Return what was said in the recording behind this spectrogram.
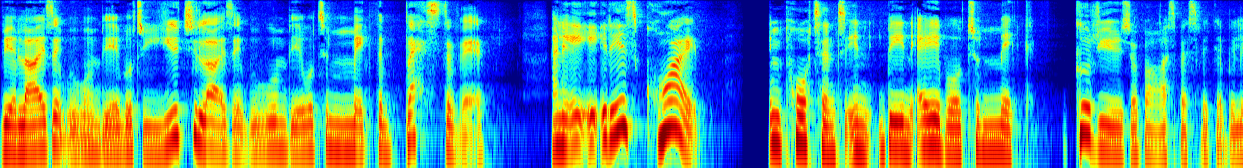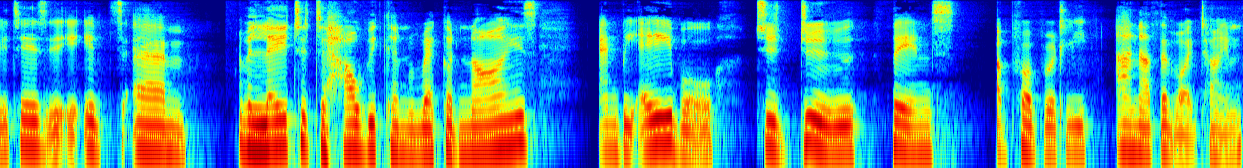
realize it, we won't be able to utilize it, we won't be able to make the best of it. And it, it is quite important in being able to make good use of our specific abilities. It, it's um, related to how we can recognize and be able to do things appropriately and at the right time.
